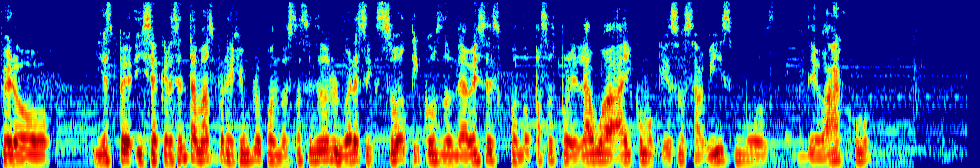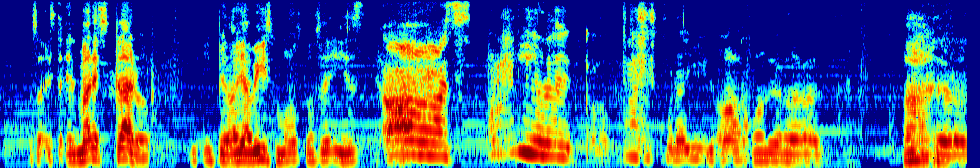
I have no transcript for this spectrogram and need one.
Pero... Y, es pe- y se acrecenta más, por ejemplo, cuando estás en esos lugares exóticos donde a veces cuando pasas por el agua hay como que esos abismos debajo. O sea, este- el mar es claro, y, pero hay abismos, no sé, y es... ¡Ah! Es horrible cuando pasas por ahí. ¡Ah, joder, de verdad! ¡Ah, de verdad!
